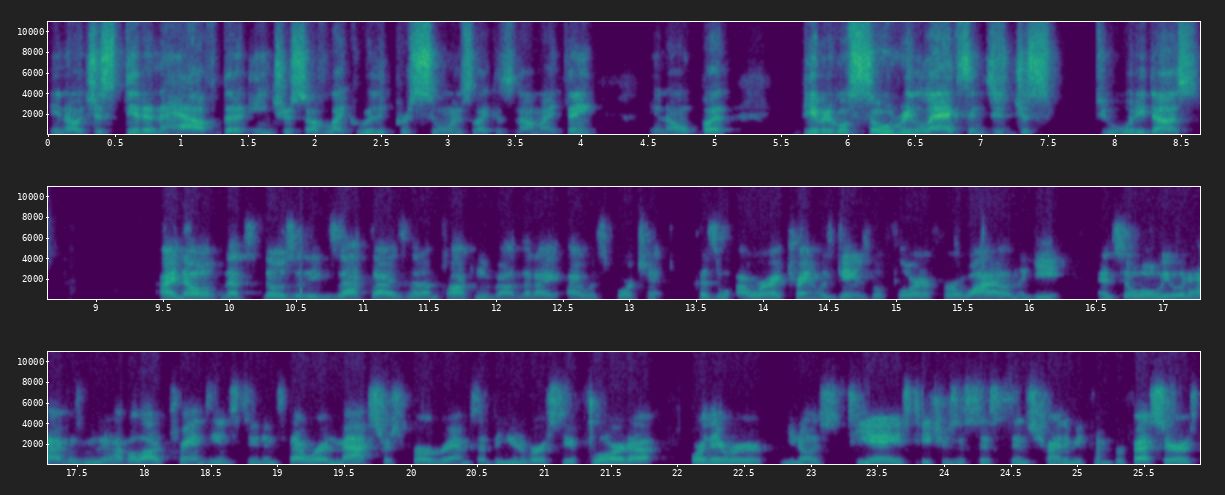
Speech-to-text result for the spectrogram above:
you know, just didn't have the interest of like really pursuing. It's like it's not my thing, you know. But be able to go so relaxed and just just do what he does. I know that's those are the exact guys that I'm talking about. That I I was fortunate because where I trained was Gainesville, Florida, for a while in the gi. And so what we would have is we would have a lot of transient students that were in master's programs at the University of Florida or they were, you know, TAs, teachers assistants trying to become professors.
